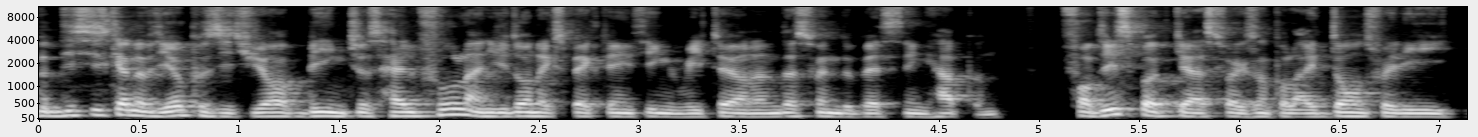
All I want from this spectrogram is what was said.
but this is kind of the opposite. You are being just helpful and you don't expect anything in return. And that's when the best thing happen. For this podcast, for example, I don't really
